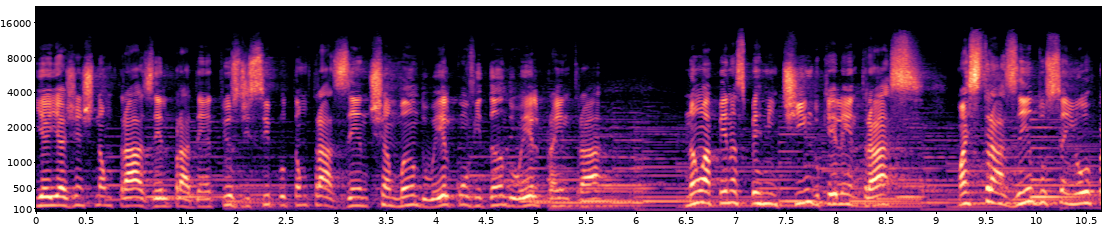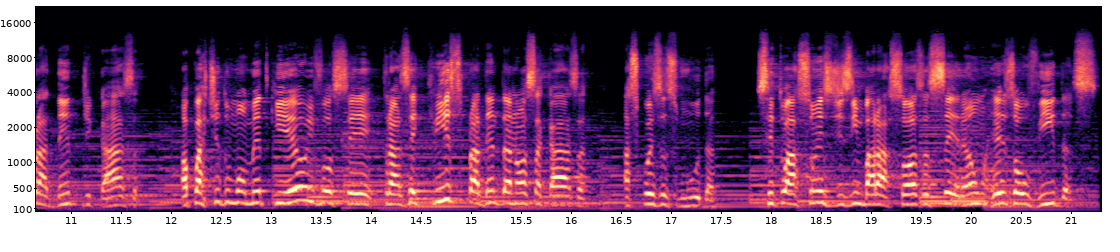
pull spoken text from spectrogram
E aí a gente não traz ele para dentro. E os discípulos estão trazendo, chamando ele, convidando ele para entrar. Não apenas permitindo que ele entrasse, mas trazendo o Senhor para dentro de casa. A partir do momento que eu e você trazer Cristo para dentro da nossa casa, as coisas mudam. Situações desembaraçosas serão resolvidas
